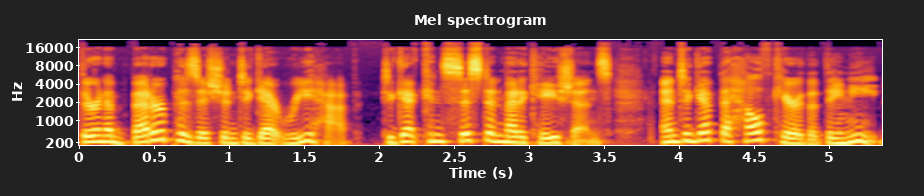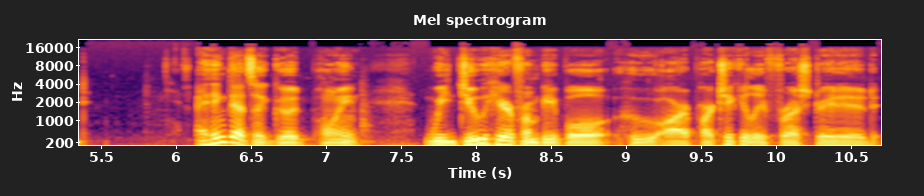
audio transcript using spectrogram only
they're in a better position to get rehab, to get consistent medications, and to get the health care that they need. I think that's a good point we do hear from people who are particularly frustrated,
